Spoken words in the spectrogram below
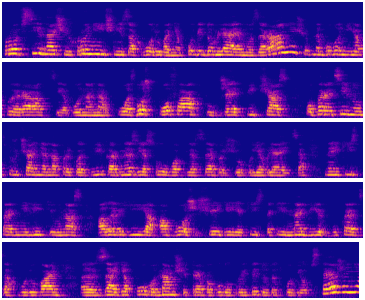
про всі наші хронічні захворювання повідомляємо зарані, щоб не було ніякої реакції або на наркоз, або ж по факту вже під час операційного втручання, наприклад, лікар не з'ясовував для себе, що виявляється на якісь певні ліки у нас алергія, або ж ще є якийсь такий набір, букет захворювань, е, за якого нам ще треба було пройти додаткові обстеження.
